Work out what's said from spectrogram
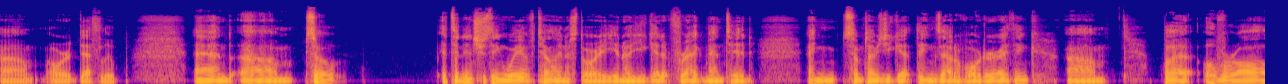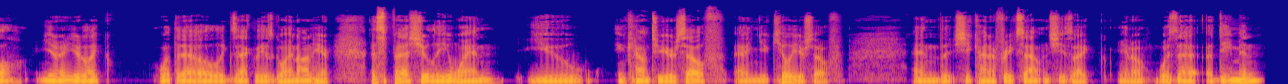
um, or Deathloop. And um, so it's an interesting way of telling a story. You know, you get it fragmented, and sometimes you get things out of order. I think, um, but overall, you know, you're like, what the hell exactly is going on here? Especially when you encounter yourself and you kill yourself, and the, she kind of freaks out and she's like, you know, was that a demon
